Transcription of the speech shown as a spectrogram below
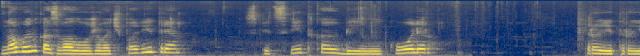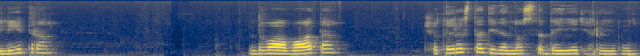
Новинка зволожувач повітря з підсвіткою білий колір 3,3 літра. 2 вата 499 гривень.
